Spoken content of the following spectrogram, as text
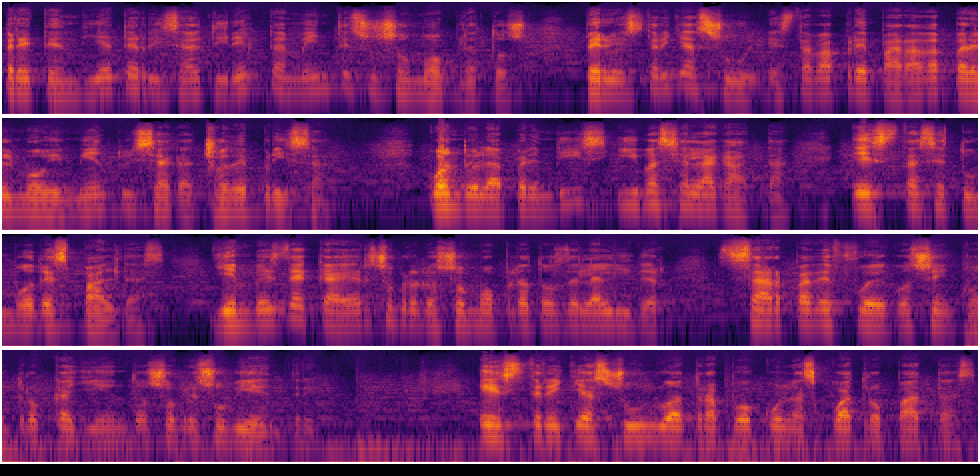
Pretendía aterrizar directamente sus homóplatos, pero Estrella Azul estaba preparada para el movimiento y se agachó deprisa. Cuando el aprendiz iba hacia la gata, ésta se tumbó de espaldas y en vez de caer sobre los homóplatos de la líder, Zarpa de Fuego se encontró cayendo sobre su vientre. Estrella Azul lo atrapó con las cuatro patas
